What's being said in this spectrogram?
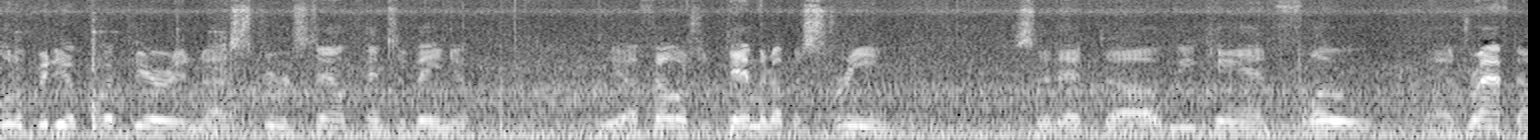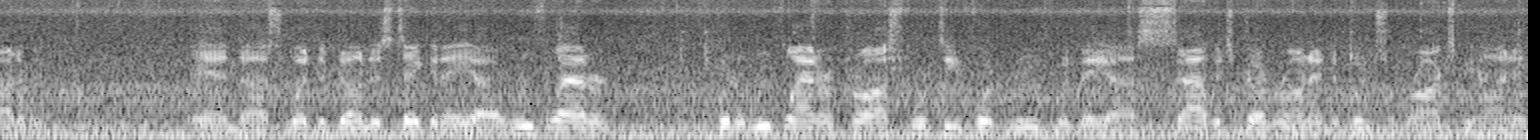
little video clip here in uh, Stewartstown, Pennsylvania. The uh, fellows are damming up a stream so that uh, we can flow uh, draft out of it. And uh, so what they've done is taken a uh, roof ladder, put a roof ladder across, 14 foot roof with a salvage cover on it and putting some rocks behind it.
